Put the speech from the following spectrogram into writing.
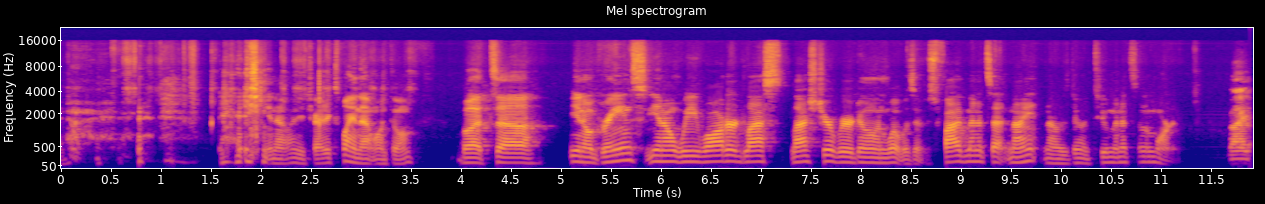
you know, you try to explain that one to them. But uh, you know, greens. You know, we watered last last year. We were doing what was it? It was five minutes at night, and I was doing two minutes in the morning. Right,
